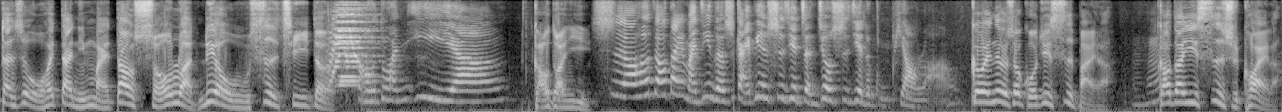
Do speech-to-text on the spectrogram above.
但是我会带你买到手软六五四七的。高端 E 呀，高端 E。是啊，何总带你买进的是改变世界、拯救世界的股票啦。各位那个时候国巨四百了，高端 E 四十块了，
